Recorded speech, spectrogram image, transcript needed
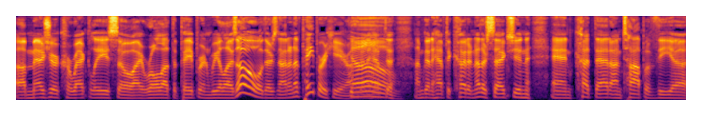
uh, measure correctly. So I roll out the paper and realize, oh, there's not enough paper here. I'm no. going to I'm going to have to cut another section and cut that on top of the uh,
